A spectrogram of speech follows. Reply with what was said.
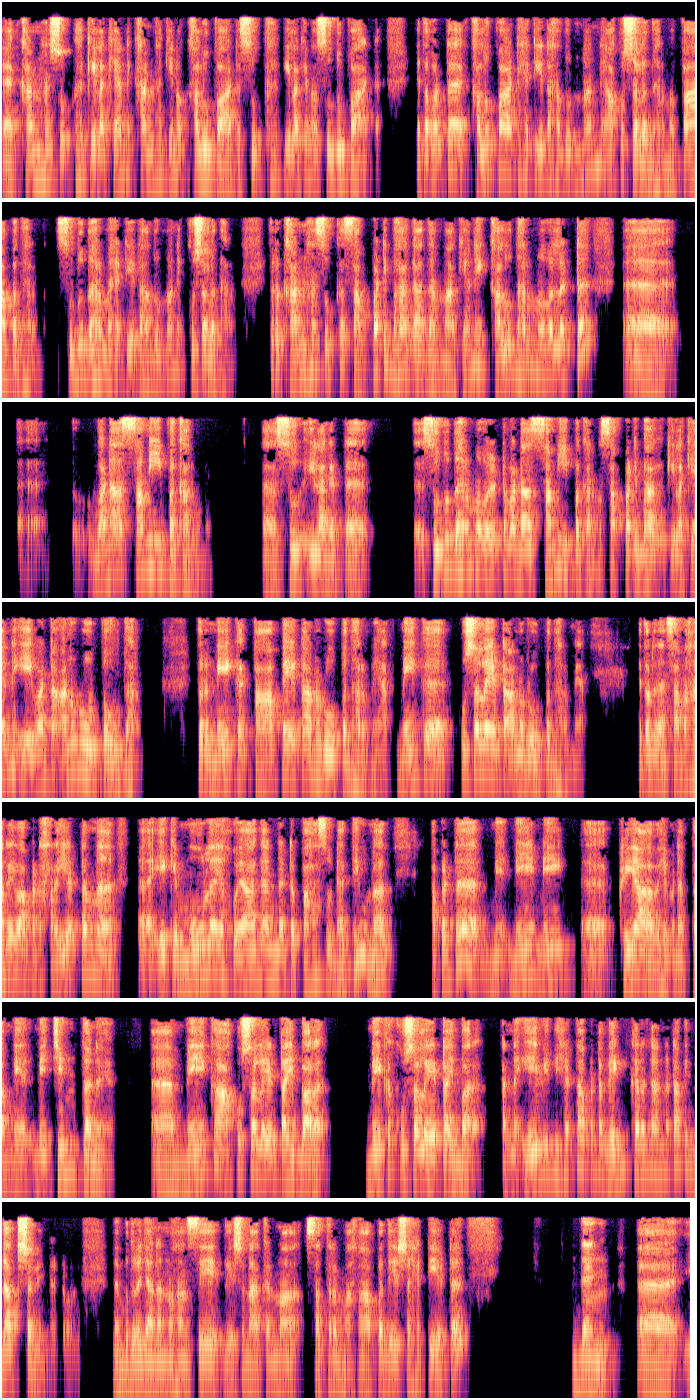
කන්හ සුඛ කියලා කියන්නේ කන්හ කියන කළු පාට සුඛ කියලා කියන සුදු පාට. එතකොට කළු පාට හැටියට හඳුන්වන්නේ අකුසල ධර්ම, පාප ධර්ම. සුදු ධර්ම හැටියට හඳුන්වන්නේ කුසල ධර්ම. එතකොට කන්හ සුඛ සප්පටි භාගා ධම්මා කියන්නේ කළු ධර්ම වලට වඩා සමීප කරුණු. ඊළඟට සුදු ධර්ම වලට වඩා සමීප කර්ම සප්පටි භාග කියලා කියන්නේ ඒවට අනුරූප වූ ධර්ම. ඒතර මේක පාපයට අනුරූප ධර්මයක්. මේක කුසලයට අනුරූප ධර්මයක්. එතකොට දැන් සමහර ඒවා අපිට හරියටම ඒකේ මූලය හොයාගන්නට පහසු නැති වුණත් අපිට මේ මේ ක්‍රියාව එහෙම නැත්නම් මේ මේ චින්තනය මේක අකුසලයටයි බර මේක කුසලයටයි බර අන්න ඒ විදිහට අපිට වෙන් කරගන්නට අපි දක්ෂ වෙන්නට ඕන. දැන් බුදුරජාණන් වහන්සේ දේශනා කරනවා සතර මහා ප්‍රදේශ හැටියට දැන්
